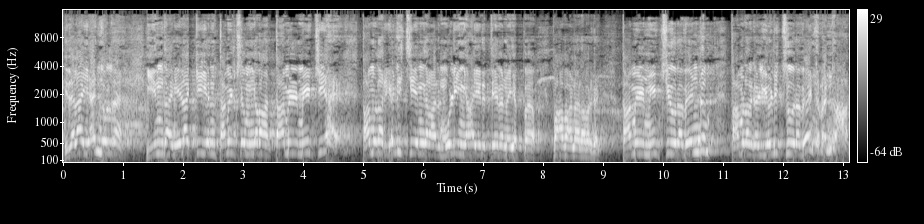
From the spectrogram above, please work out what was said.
இதெல்லாம் ஏன் சொல்ற? இந்த நிலைக்கு என் தமிழ் இங்கவார் தமிழ் மீட்சிய தமிழர் எழுச்சி என்கிறார் மொழி ஞாயிறு தேவனையப்ப பாவாணர் அவர்கள். தமிழ் மீட்சியுற வேண்டும் தமிழர்கள் எழுச்சியுற வேண்டும் என்றார்.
